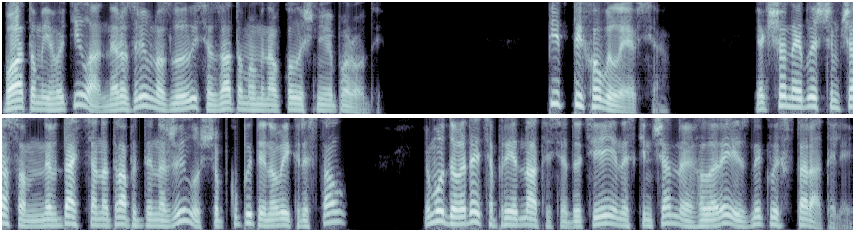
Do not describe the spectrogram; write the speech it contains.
бо атоми його тіла нерозривно злилися з атомами навколишньої породи. Піт тихо вилаявся. Якщо найближчим часом не вдасться натрапити на жилу, щоб купити новий кристал, йому доведеться приєднатися до цієї нескінченної галереї зниклих старателів.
